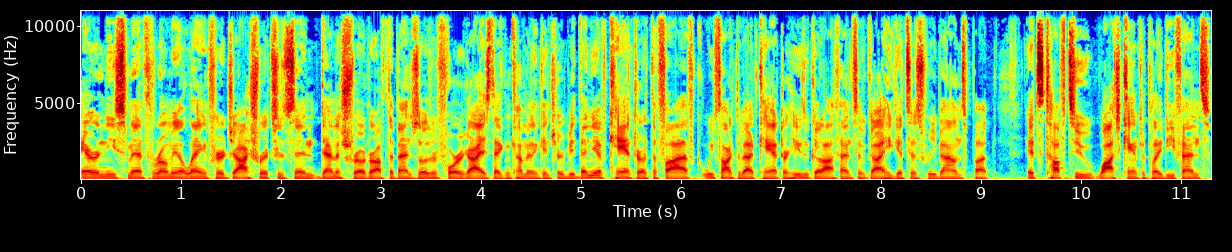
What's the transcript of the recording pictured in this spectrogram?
Aaron Nesmith, Romeo Langford, Josh Richardson, Dennis Schroeder off the bench. Those are four guys that can come in and contribute. Then you have Kanter at the five. We've talked about Kanter. He's a good offensive guy. He gets his rebounds, but it's tough to watch Kanter play defense.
